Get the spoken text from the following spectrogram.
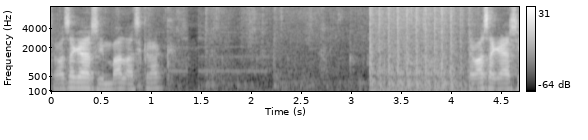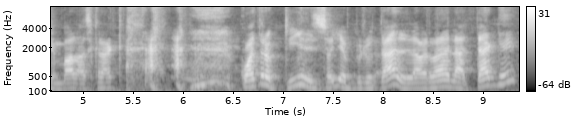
Te vas a quedar sin balas, crack. Te vas a quedar sin balas, crack. Cuatro kills, oye, brutal. La verdad, el ataque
